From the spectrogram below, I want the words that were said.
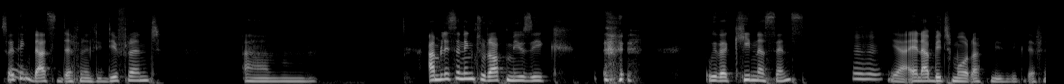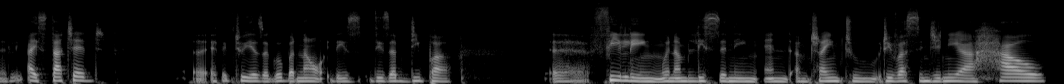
So I think that's definitely different. Um, I'm listening to rap music with a keener sense. hmm Yeah, and a bit more rap music, definitely. I started, uh, I think, two years ago, but now there's there's a deeper uh, feeling when I'm listening and I'm trying to reverse engineer how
